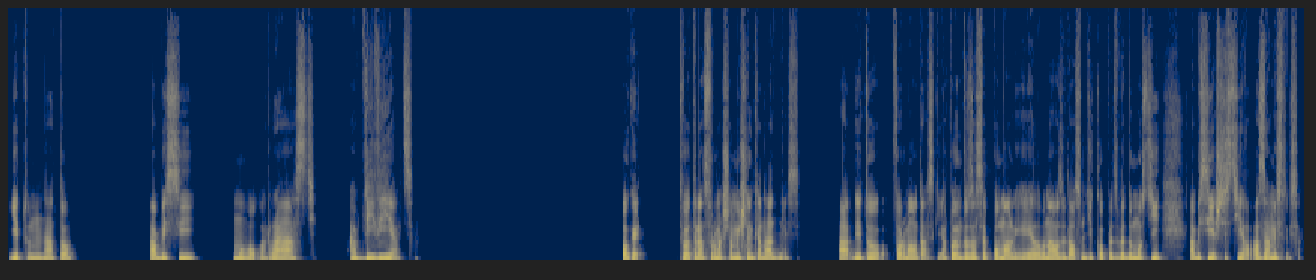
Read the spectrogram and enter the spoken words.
je tu na to, aby si mohol rásť a vyvíjať sa. OK, tvoja transformačná myšlienka na dnes. A je to forma otázky. A poviem to zase pomaly, hej, lebo naozaj dal som ti kopec vedomostí, aby si ešte stíhal. A zamysli sa.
